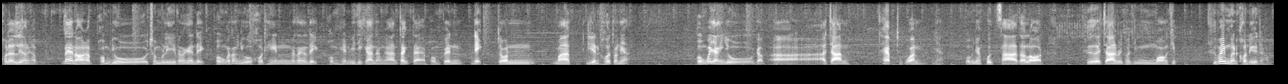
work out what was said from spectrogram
คนละเรื่องครับแน่นอนครับผมอยู่ชมบุรีมาตั้งแต่เด็ก ผมก็ต้องอยู่โค้ชเฮนมาตั้งแต่เด็ก ผมเห็นวิธีการทำงาน ตั้งแต่ผมเป็นเด็กจนมาเรียนโค้ชตอนเนี้ยผมก็ยังอยู่กับอาอาจารย์แทบทุกวันเนี่ยผมยังปรึกษาตลอด คืออาจารย์เป็นคนที่มุมมองที่คือไม่เหมือนคนอื่นครับ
